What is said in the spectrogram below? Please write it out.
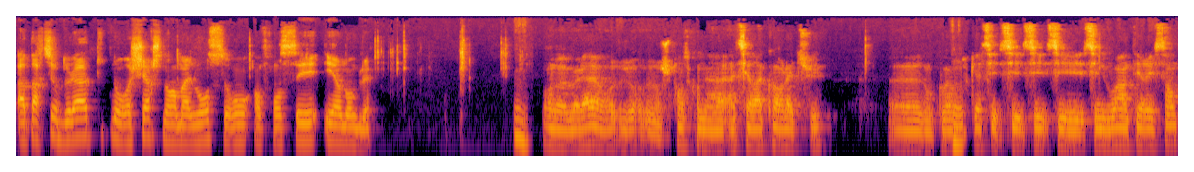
à partir de là, toutes nos recherches normalement seront en français et en anglais. Bon, bah, voilà, je, pense qu'on a assez raccord là-dessus. donc, en tout cas, c'est une voie intéressante.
